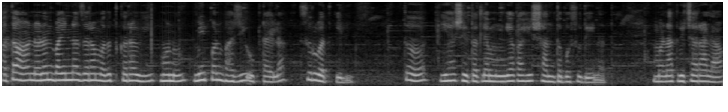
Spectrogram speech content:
आता नणंदबाईंना जरा मदत करावी म्हणून मी पण भाजी उपटायला सुरुवात केली. तर ह्या शेतातल्या मुंग्या काही शांत बसू देईनात. मनात विचार आला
